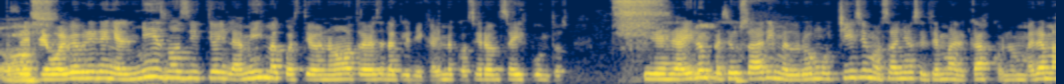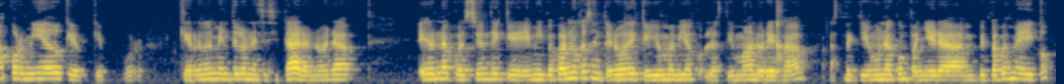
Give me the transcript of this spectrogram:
Entonces, Oh, volvió a abrir en el mismo sitio y la misma cuestión, ¿no? Otra vez en la clínica. Ahí me cosieron seis puntos. Y desde ahí lo empecé a usar y me duró muchísimos años el tema del casco, ¿no? Era más por miedo que, que por que realmente lo necesitara, ¿no? Era, era una cuestión de que mi papá nunca se enteró de que yo me había lastimado la oreja hasta que una compañera, mi papá es médico,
